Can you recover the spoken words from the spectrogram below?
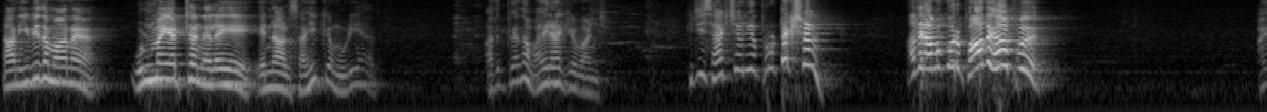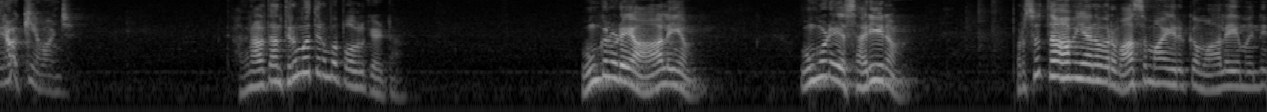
நான் இவ்விதமான உண்மையற்ற நிலையை என்னால் சகிக்க முடியாது. அதுக்கு பேர் தான் வைராக்கிய வாஞ்சி இட் இஸ் ஆக்சுவலி ப்ரொடெக்ஷன் அது நமக்கு ஒரு பாதுகாப்பு. வைராக்கிய வாஞ்சி. அதனால தான் திரும்ப திரும்ப பவுல் கேட்டான். உங்களுடைய ஆலயம் உங்களுடைய சரீரம் பிரசுத்தாமியானவர் ஆவியானவர் வாசமாயிருக்கும் ஆலயம் என்று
